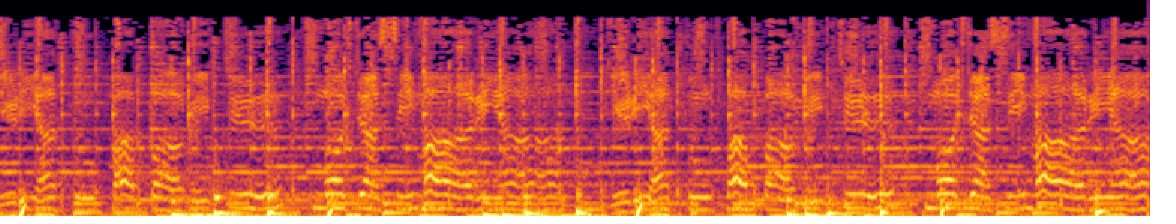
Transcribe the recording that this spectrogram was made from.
ਜਿਹੜੀਆਂ ਤੂੰ ਪਾਪਾਂ ਵਿੱਚ ਮੌਜਾਂ ਸੀ ਮਾਰੀਆਂ ਜਿਹੜੀਆਂ ਤੂੰ ਪਾਪਾਂ ਵਿੱਚ ਮੌਜਾਂ ਸੀ ਮਾਰੀਆਂ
